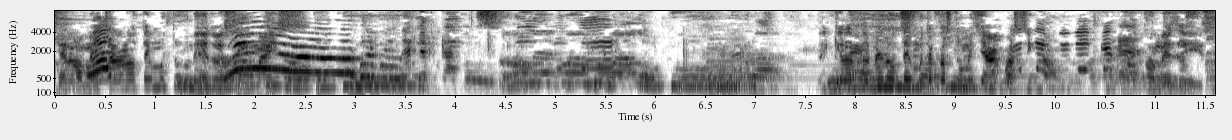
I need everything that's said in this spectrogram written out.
Geralmente ela não tem muito medo, assim, mas. É que ela também não tem muito costume de água assim, não. Talvez é isso.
